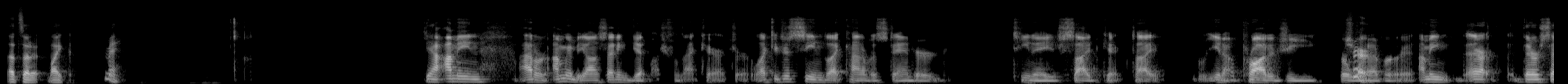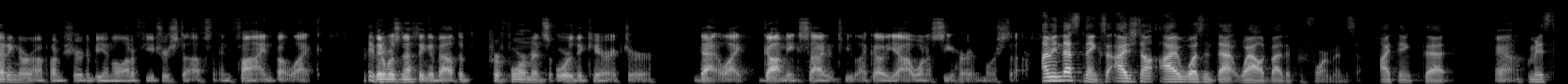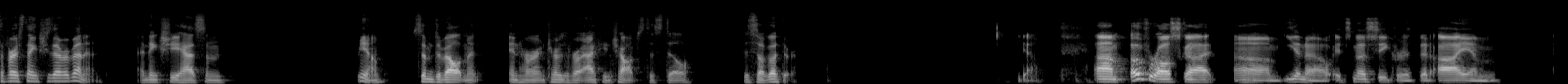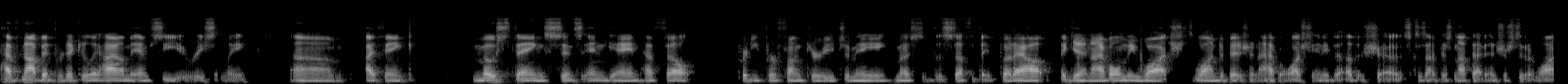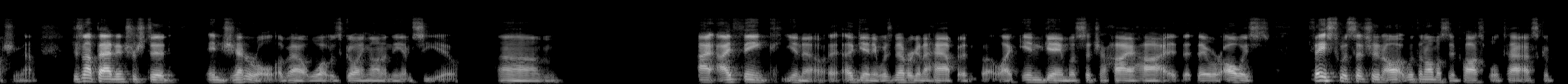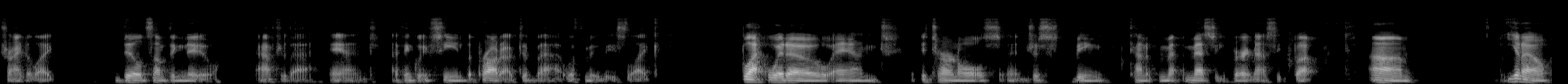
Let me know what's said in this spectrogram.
That's what it like. Yeah, I mean, I don't I'm gonna be honest, I didn't get much from that character. Like, it just seemed like kind of a standard teenage sidekick type, you know, prodigy or Sure. whatever. I mean, they're they're setting her up, I'm sure, to be in a lot of future stuff and fine, but like there was nothing about the performance or the character that like got me excited to be like, oh yeah, I want to see her in more stuff. I mean, that's the thing. I just don't. I wasn't that wowed by the performance. I think that. Yeah. I mean, it's the first thing she's ever been in. I think she has some you know, some development in her in terms of her acting chops to still to still go through. Yeah. Um, overall, Scott, um, you know, it's no secret that I am have not been particularly high on the MCU recently. Um, I think most things since Endgame have felt pretty perfunctory to me. Most of the stuff that they put out. Again, I've only watched WandaVision. I haven't watched any of the other shows because I'm just not that interested in watching them. Just not that interested in general about what was going on in the MCU. Um, I, I think you know again it was never going to happen, but like Endgame was such a high high that they were always faced with such an with an almost impossible task of trying to like build something new after that. And I think we've seen the product of that with movies like Black Widow and Eternals, and just being kind of me- messy, very messy. But um, you know,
